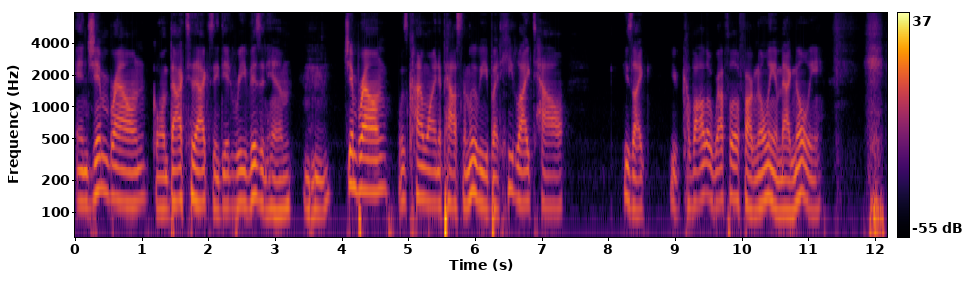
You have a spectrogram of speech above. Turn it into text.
and Jim Brown, going back to that because they did revisit him. Mm-hmm. Jim Brown was kind of wanting to pass the movie, but he liked how he's like you Cavallo, Ruffalo, Fargnoli, and Magnoli. He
